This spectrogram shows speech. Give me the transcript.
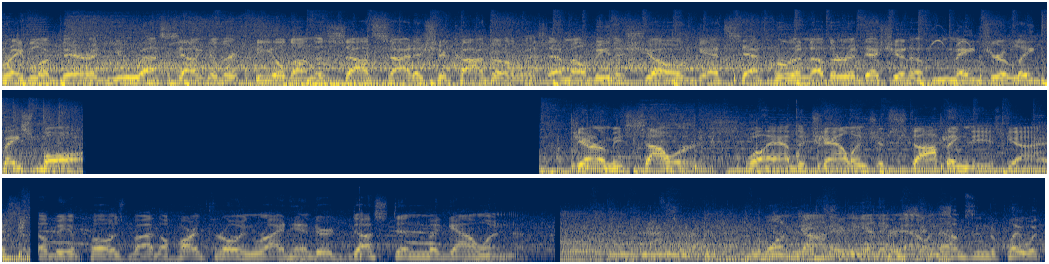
great look there at U.S. Cellular Field on the south side of Chicago as MLB The Show gets set for another edition of Major League Baseball. Jeremy Sowers will have the challenge of stopping these guys. They'll be opposed by the hard-throwing right-hander Dustin McGowan. One gone in the inning now. Comes into play with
